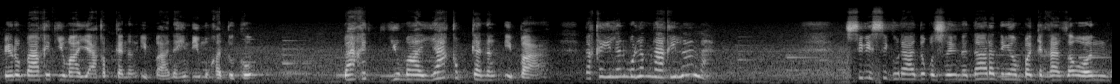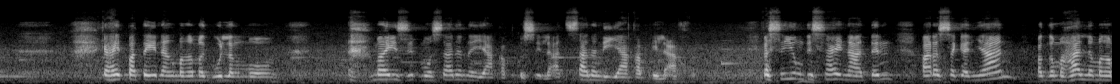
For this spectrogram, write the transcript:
Pero bakit yumayakap ka ng iba na hindi mo kadugo? Bakit yumayakap ka ng iba na kailan mo lang nakilala? Sinisigurado ko sa iyo na darating ang pagkakataon, kahit patay na ang mga magulang mo, maisip mo, sana nayakap ko sila at sana niyakap nila ako. Kasi yung desire natin para sa ganyan, pagmamahal ng mga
